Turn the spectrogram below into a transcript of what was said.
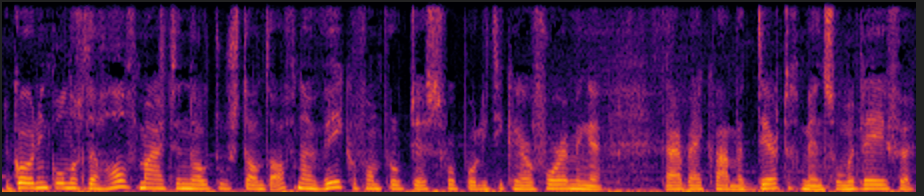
De koning kondigde half maart de noodtoestand af... na weken van protest voor politieke hervormingen. Daarbij kwamen 30 mensen om het leven.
